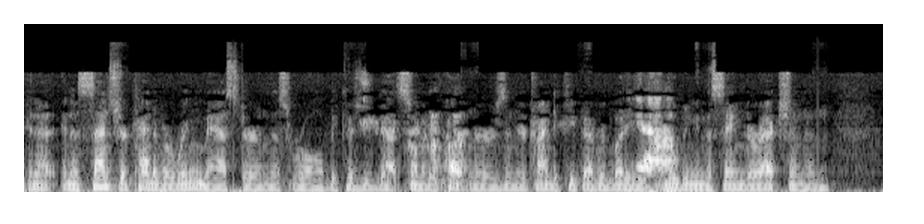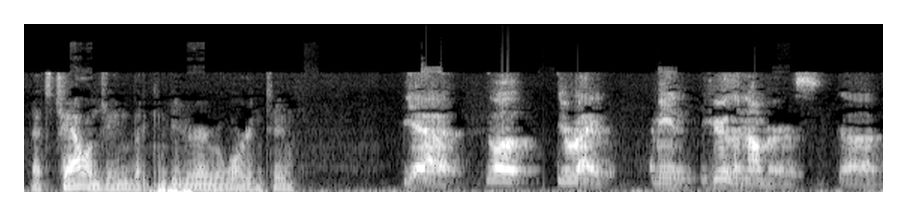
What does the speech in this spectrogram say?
in a in a sense, you're kind of a ringmaster in this role because you've got so many partners and you're trying to keep everybody yeah. moving in the same direction. And that's challenging, but it can be very rewarding too. Yeah, well, you're right. I mean, here are the numbers. Uh,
